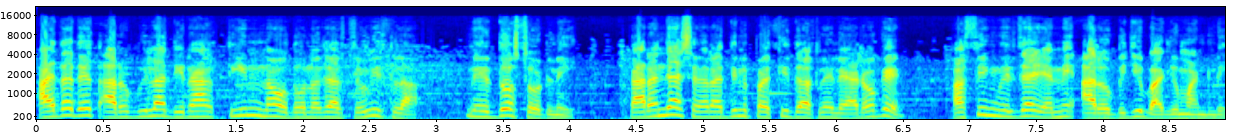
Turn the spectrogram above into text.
फायदा देत आरोपीला दिनांक तीन नऊ दोन हजार चोवीसला निर्दोष सोडले. कारंजा शहरातील प्रसिद्ध असलेले ॲडव्होकेट हसीम मिर्झा यांनी आरोपीची बाजू मांडली.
